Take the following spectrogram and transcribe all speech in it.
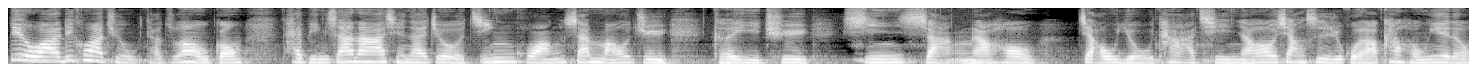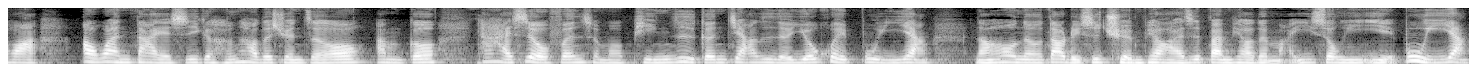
对啊，你看像他昨晚武功太平山啊，现在就有金黄山毛榉可以去欣赏，然后郊游踏青，然后像是如果要看红叶的话，奥万大也是一个很好的选择哦。阿姆哥它还是有分什么平日跟假日的优惠不一样，然后呢，到底是全票还是半票的买一送一也不一样。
